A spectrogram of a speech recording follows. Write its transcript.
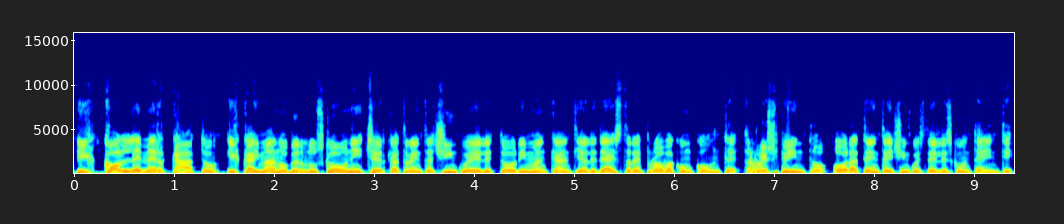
Il Colle Mercato, il Caimano Berlusconi cerca 35 elettori mancanti alle destre, prova con Conte. Respinto, ora tenta i 5 Stelle scontenti.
